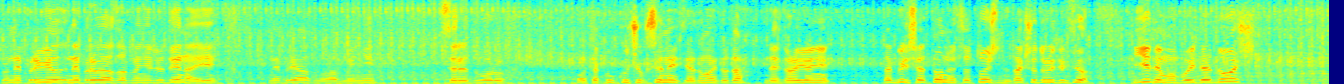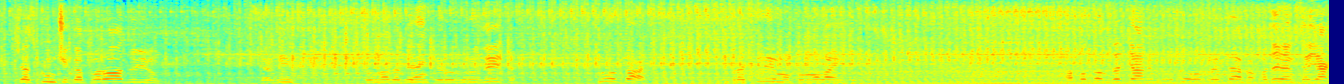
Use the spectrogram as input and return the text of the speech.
то не, привіз, не привезла б мені людина і не брязнула б мені серед двору отаку кучу пшениці. Я думаю, туди десь в районі та більше тони, це точно. Так що, друзі, все, їдемо, бо йде дощ. Зараз кумчика порадую. Скажіть, що треба бігенько розгрузитися. Ну отак. Працюємо помаленьку. А потім затягнемо того прицепа, подивимося, як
